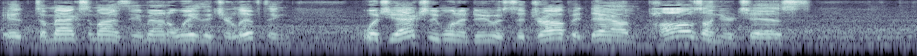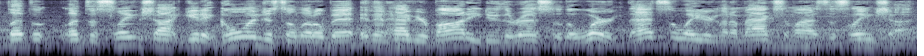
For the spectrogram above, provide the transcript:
it, to maximize the amount of weight that you're lifting what you actually want to do is to drop it down, pause on your chest, let the let the slingshot get it going just a little bit, and then have your body do the rest of the work. That's the way you're going to maximize the slingshot.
